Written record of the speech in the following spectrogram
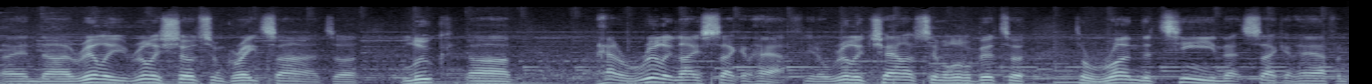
and uh, really, really showed some great signs. Uh, Luke uh, had a really nice second half. You know, really challenged him a little bit to to run the team that second half, and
